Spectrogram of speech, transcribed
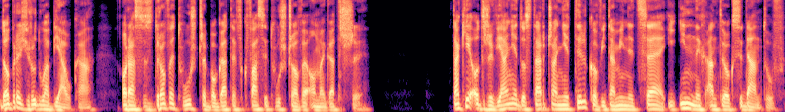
dobre źródła białka oraz zdrowe tłuszcze bogate w kwasy tłuszczowe omega-3. Takie odżywianie dostarcza nie tylko witaminy C i innych antyoksydantów,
